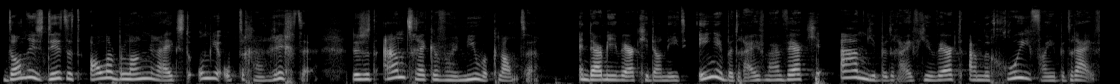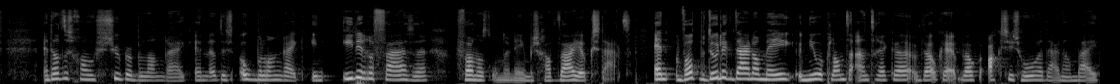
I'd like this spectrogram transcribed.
Dan is dit het allerbelangrijkste om je op te gaan richten. Dus het aantrekken van nieuwe klanten. En daarmee werk je dan niet in je bedrijf, maar werk je aan je bedrijf. Je werkt aan de groei van je bedrijf. En dat is gewoon super belangrijk. En dat is ook belangrijk in iedere fase van het ondernemerschap, waar je ook staat. En wat bedoel ik daar dan mee? Nieuwe klanten aantrekken. Welke, welke acties horen daar dan bij?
